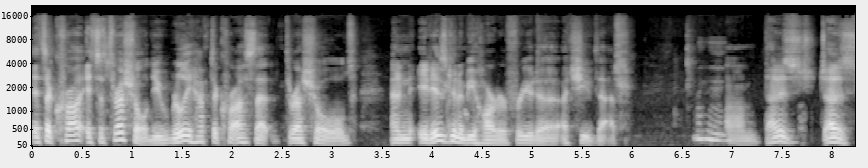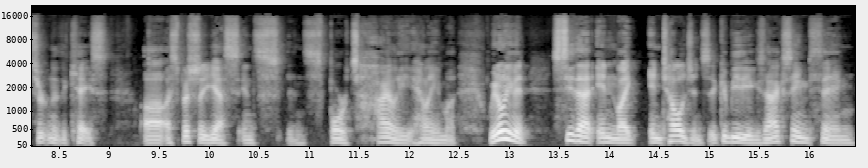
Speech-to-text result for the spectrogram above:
it's a cro- it's a threshold. You really have to cross that threshold and it is going to be harder for you to achieve that. Mhm. um, that is that is certainly the case uh, especially yes in in sports highly highly we don't even see that in like intelligence it could be the exact same thing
